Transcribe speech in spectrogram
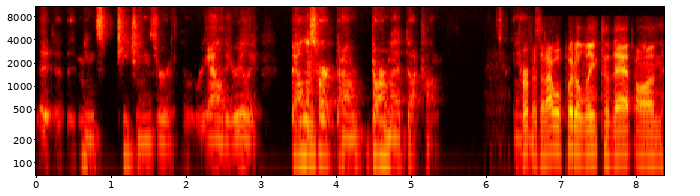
It, it, means teachings or reality, really. BoundlessHeartDharma.com. And Perfect. And I will put a link to that on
